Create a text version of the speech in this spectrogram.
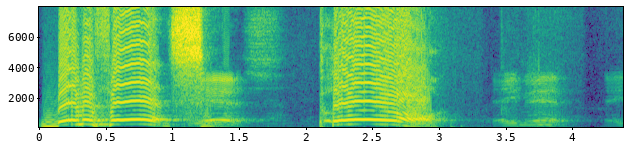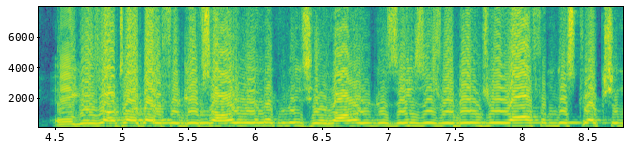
benefits, Yes. plural. Amen. And he goes on to talk about he forgives all your iniquities, heals all your diseases, redeems your life from destruction,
